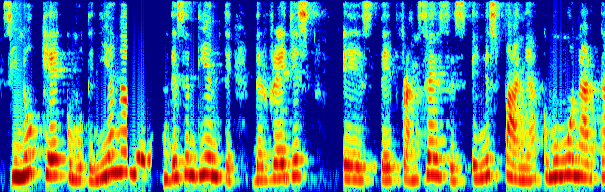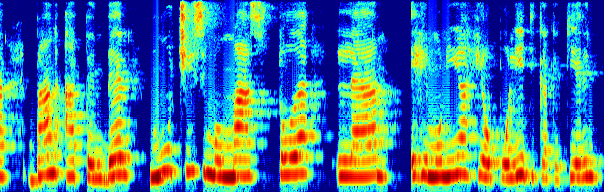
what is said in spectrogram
sino que como tenían un descendiente de reyes este, franceses en España como monarca, van a atender muchísimo más toda la hegemonía geopolítica que quieren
